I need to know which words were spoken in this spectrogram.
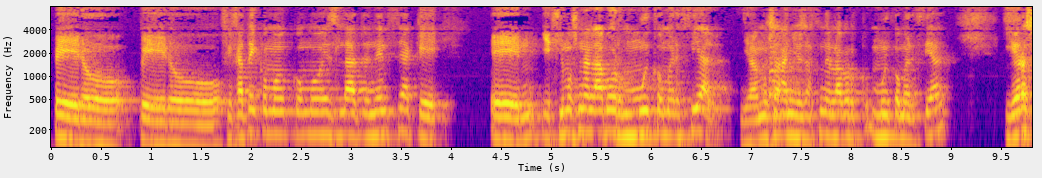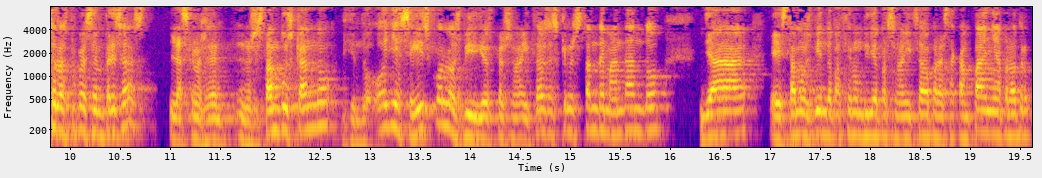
pero, pero fíjate cómo, es la tendencia que eh, hicimos una labor muy comercial, llevamos años haciendo una labor muy comercial y ahora son las propias empresas las que nos, están buscando diciendo, oye, seguís con los vídeos personalizados, es que nos están demandando, ya estamos viendo para hacer un vídeo personalizado para esta campaña, para otro.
